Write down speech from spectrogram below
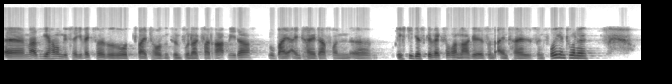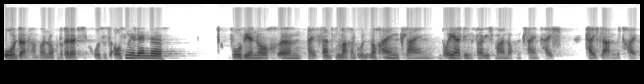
Ähm, also wir haben ungefähr Gewächshäuser so 2500 Quadratmeter, wobei ein Teil davon äh, richtiges Gewächshausanlage ist und ein Teil sind Folientunnel. Und dann haben wir noch ein relativ großes Außengelände, wo wir noch ähm, Teichpflanzen machen und noch einen kleinen, neuerdings sage ich mal, noch einen kleinen Teich, Teichladen betreiben.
